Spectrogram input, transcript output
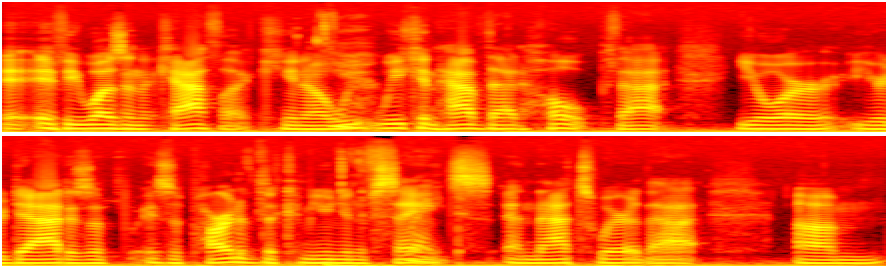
if he wasn't a Catholic, you know, Yeah. we, we can have that hope that your your dad is a is a part of the communion of saints, and that's where that um,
